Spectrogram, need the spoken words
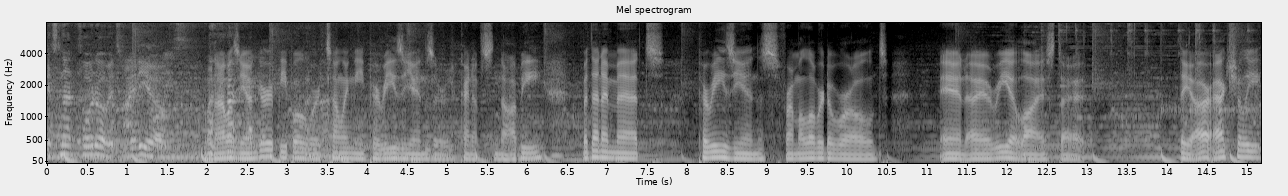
It's not photo, it's video. When I was younger, people were telling me Parisians are kind of snobby, but then I met Parisians from all over the world and I realized that they are actually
